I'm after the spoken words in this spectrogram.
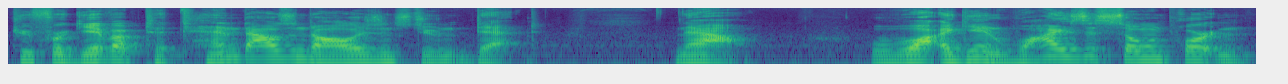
to forgive up to $10,000 in student debt. Now, why, again, why is this so important?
